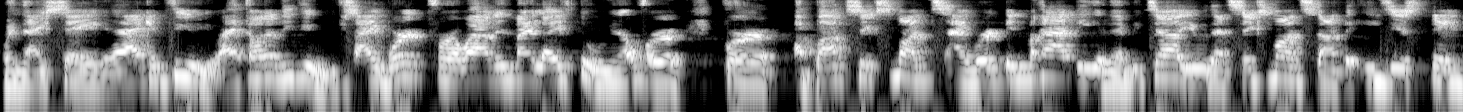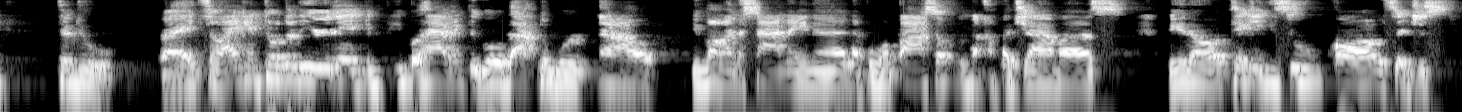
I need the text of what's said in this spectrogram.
when I say I can feel you. I totally do because I worked for a while in my life too. You know, for for about six months, I worked in Makati, and let me tell you that six months not the easiest thing to do, right? So I can totally relate to people having to go back to work now. Yung mga nasanay na, na pumapasok na nakapajamas, you know, taking Zoom calls and just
